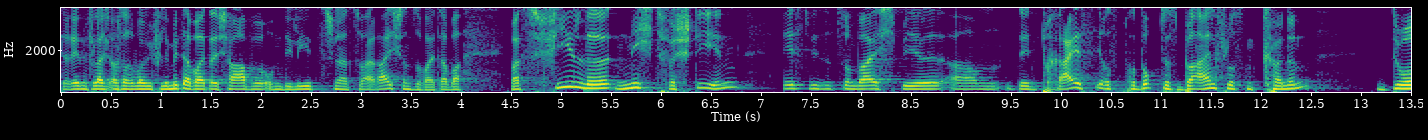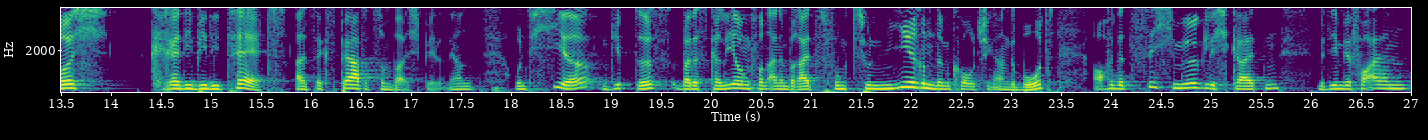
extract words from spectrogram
Da reden wir vielleicht auch darüber, wie viele Mitarbeiter ich habe, um die Leads schneller zu erreichen und so weiter. Aber was viele nicht verstehen, ist, wie sie zum Beispiel ähm, den Preis ihres Produktes beeinflussen können – durch Kredibilität als Experte zum Beispiel. Ja, und, hier gibt es bei der Skalierung von einem bereits funktionierenden Coaching-Angebot auch wieder zig Möglichkeiten, mit denen wir vor allem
